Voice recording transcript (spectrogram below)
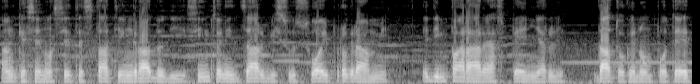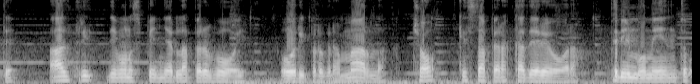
anche se non siete stati in grado di sintonizzarvi sui suoi programmi ed imparare a spegnerli. Dato che non potete, altri devono spegnerla per voi o riprogrammarla, ciò che sta per accadere ora. Per il momento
